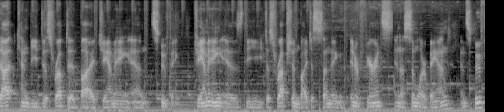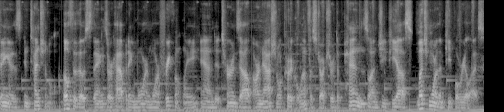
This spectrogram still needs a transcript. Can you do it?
that can be disrupted by jamming and spoofing. Jamming is the disruption by just sending interference in a similar band, and spoofing is intentional. Both of those things are happening more and more frequently, and it turns out our national critical infrastructure depends on GPS much more than people realize.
